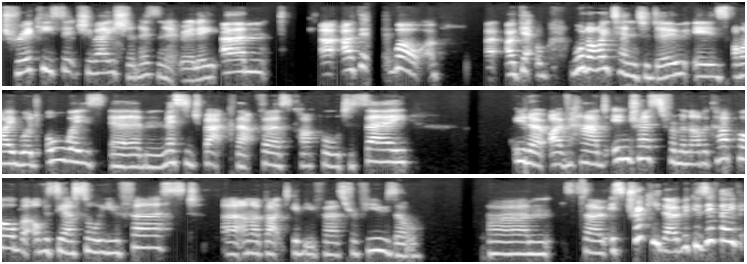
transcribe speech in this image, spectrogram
Tricky situation, isn't it? Really. Um, I, I think. Well. I- get what I tend to do is I would always um, message back that first couple to say, you know, I've had interest from another couple, but obviously I saw you first, uh, and I'd like to give you first refusal. Um, so it's tricky though because if they've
